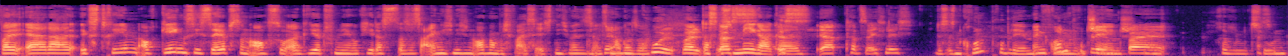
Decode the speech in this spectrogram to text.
weil er da extrem auch gegen sich selbst dann auch so agiert, von wegen, okay, das, das ist eigentlich nicht in Ordnung, aber ich weiß echt nicht, was ich sonst Ja, machen soll. cool, weil Das ist mega geil. Ist, ja, tatsächlich Das ist ein Grundproblem. ein von Grundproblem Change bei und Revolution,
